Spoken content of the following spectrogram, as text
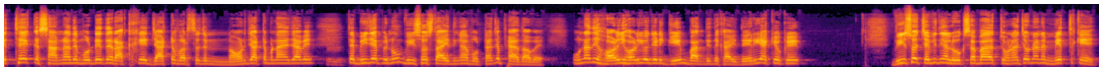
ਇੱਥੇ ਕਿਸਾਨਾਂ ਦੇ ਮੋਢੇ ਤੇ ਰੱਖ ਕੇ ਜੱਟ ਵਰਸਸ ਨੌਨ ਜੱਟ ਬਣਾਇਆ ਜਾਵੇ ਤੇ ਬੀਜੇਪੀ ਨੂੰ 227 ਦੀਆਂ ਵੋਟਾਂ 'ਚ ਫਾਇਦਾ ਹੋਵੇ। ਉਹਨਾਂ ਦੀ ਹੌਲੀ ਹੌਲੀ ਉਹ ਜਿਹੜੀ ਗੇਮ ਬਣਦੀ ਦਿਖਾਈ ਦੇ ਰਹੀ ਹੈ ਕਿਉਂਕਿ 2024 ਦੀਆਂ ਲੋਕ ਸਭਾ ਚੋਣਾਂ 'ਚ ਉਹਨਾਂ ਨੇ ਮਿੱਥ ਕੇ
